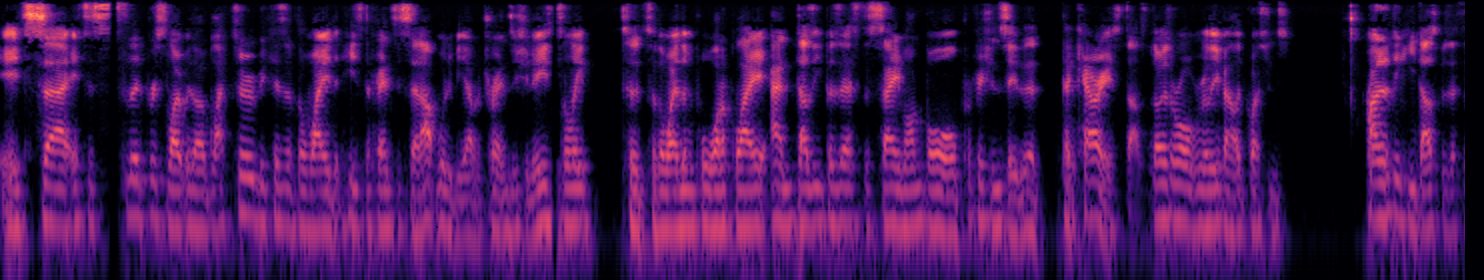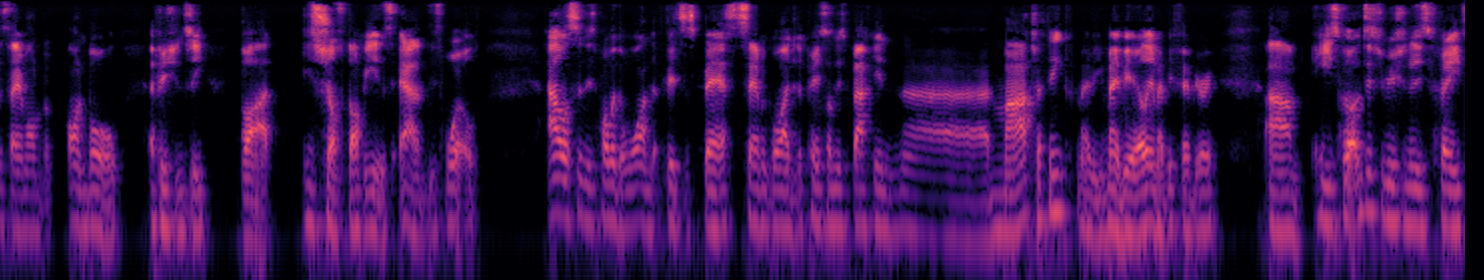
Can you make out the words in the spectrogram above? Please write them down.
It's uh, it's a slippery slope with Oblak too because of the way that his defense is set up. Would he be able to transition easily to, to the way Liverpool want to play? And does he possess the same on ball proficiency that, that Karius does? Those are all really valid questions. I don't think he does possess the same on on ball efficiency, but his shot stopping is out of this world. Alisson is probably the one that fits us best. Sam Maguire did a piece on this back in uh, March, I think, maybe maybe earlier, maybe February. Um, he's got distribution at his feet.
